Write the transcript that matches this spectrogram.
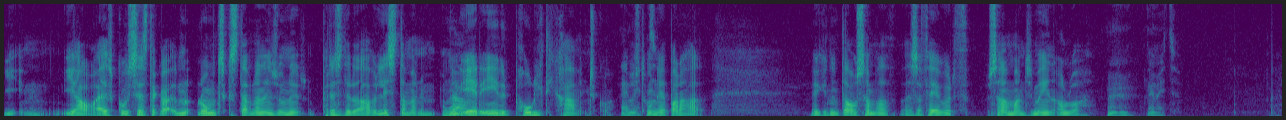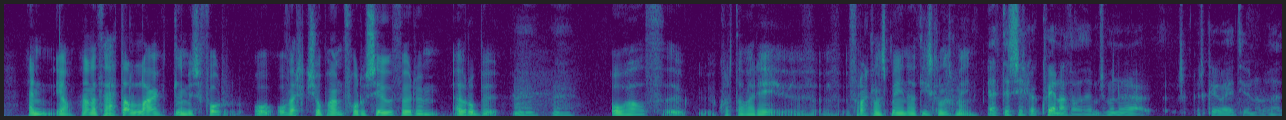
já, eða sko sérstaklega romantíska stefnan eins og hún er presenteruð af listamönnum, hún Já. er yfir pólitík hafin sko, þú veist, hún er bara við getum dásamað þessa fegurð saman sem einn alva mm einmitt, en já, þannig að þetta lag til dæmis fór og, og verksjópan fór og segur fyrir um Evrópu mm -hmm. og hafð uh, hvort það væri Fraklandsmein eða Þýskalandsmein þetta er cirka hvena þá þeim sem hann er að sk- skrifa eittíunar og það?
